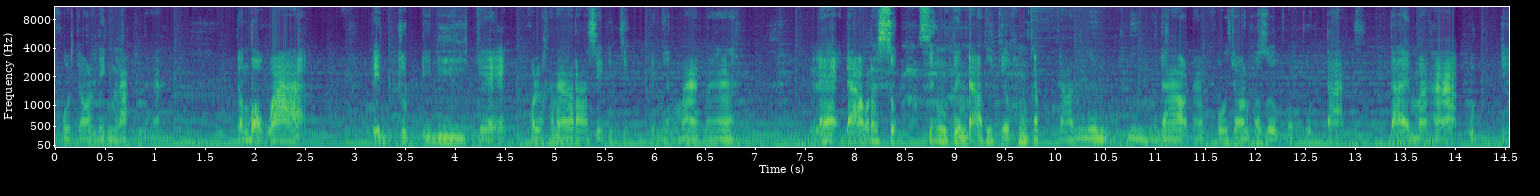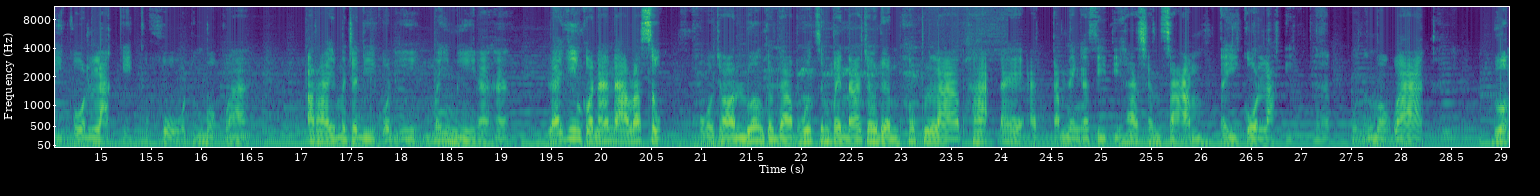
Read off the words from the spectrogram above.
โคจรเล็งลักนะฮะต้องบอกว่าเป็นจุดดีๆ แก่คนลัคนาราศีพิจิกเป็นอย่างมากนะฮะและดาวพฤหัสศุกร์ซึ่งเป็นดาวที่เกี่ยวข้องกับการเงินหนึ่งดาวนะโคจรเข้าสู่ภพปุตตะได้มาหาอุตตีโกนลักอีกโอ้โหต้องบอกว่าอะไรมันจะดีกว่านี้ไม่มีนะฮะ และยิ่งกว่านั้นดาวพฤหัศุกร์โคจรร่วมกับดาวพุธซึ่งเป็นดาวเจ้าเดือนภพลาภะได้ตำแหน่งอสีติธาชั้น 3 ตีโกนลักอีกนะครับผมต้องบอกว่าดวง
